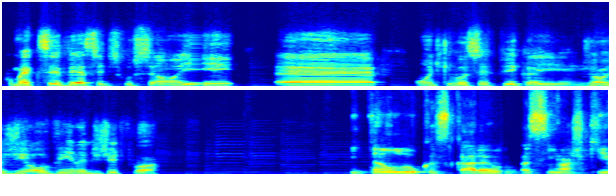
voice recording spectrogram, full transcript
Como é que você vê essa discussão aí? É... Onde que você fica aí? Jorginho ou Vina de titular? Então, Lucas, cara, assim, eu acho que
